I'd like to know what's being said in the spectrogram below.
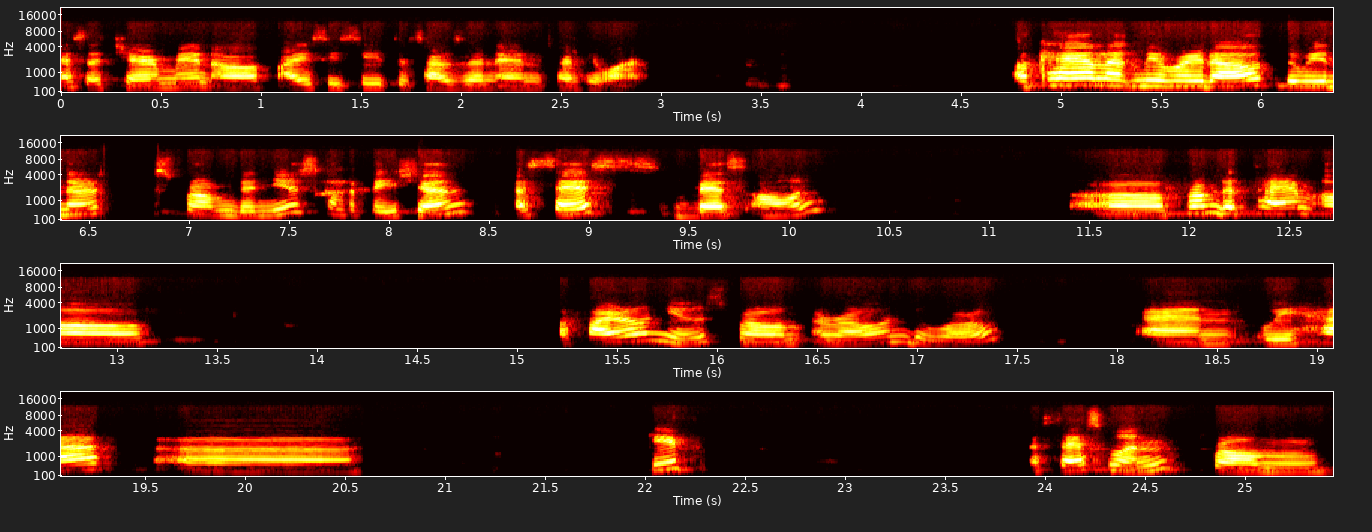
as a chairman of ICC 2021. Okay, let me read out the winners from the news competition assessed based on uh, from the time of a viral news from around the world. And we have uh, give assessment from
